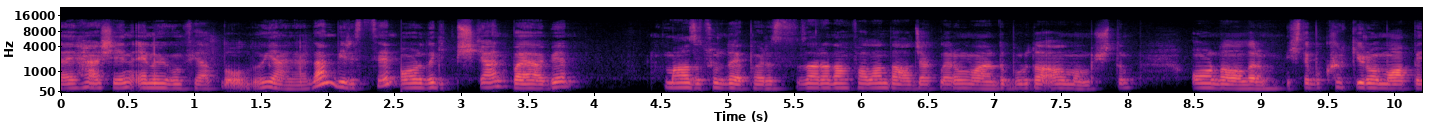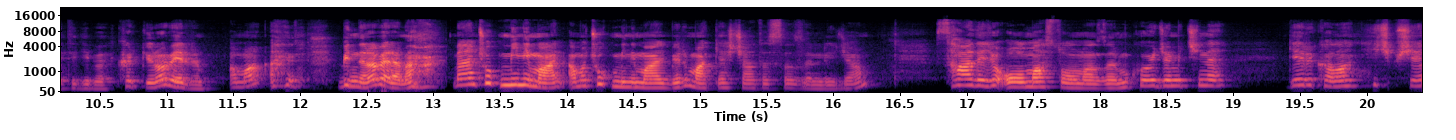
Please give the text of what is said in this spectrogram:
e, Her şeyin en uygun fiyatlı olduğu yerlerden birisi. Orada gitmişken bayağı bir mağaza turu da yaparız. Zara'dan falan da alacaklarım vardı. Burada almamıştım. Oradan alırım. İşte bu 40 euro muhabbeti gibi. 40 euro veririm ama 1000 lira veremem. Ben çok minimal ama çok minimal bir makyaj çantası hazırlayacağım. Sadece olmazsa olmazlarımı koyacağım içine. Geri kalan hiçbir şey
